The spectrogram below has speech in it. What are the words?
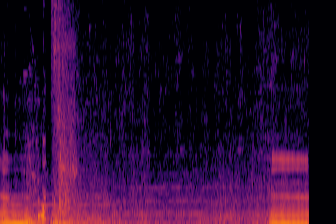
Ja. Äh.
